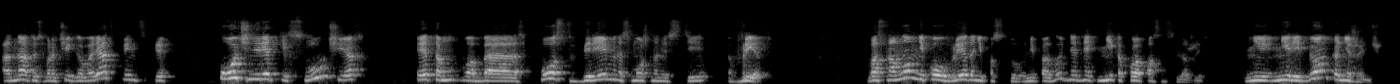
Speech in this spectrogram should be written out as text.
она, то есть врачи говорят, в принципе, в очень редких случаях это э, пост в беременность может нанести вред. В основном никакого вреда не поступит, не поступит нет, нет никакой опасности для жизни. Ни, ни ребенка, ни женщины.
